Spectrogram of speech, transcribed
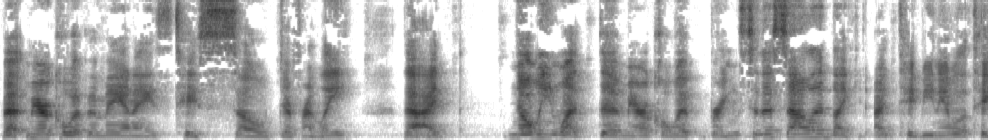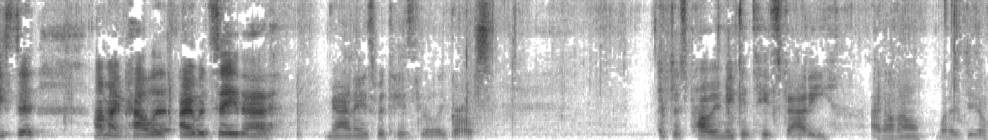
But Miracle Whip and mayonnaise taste so differently that I knowing what the Miracle Whip brings to this salad, like I being able to taste it, on my palate, I would say that mayonnaise would taste really gross. It just probably make it taste fatty. I don't know what I do.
